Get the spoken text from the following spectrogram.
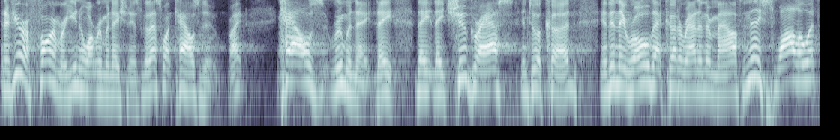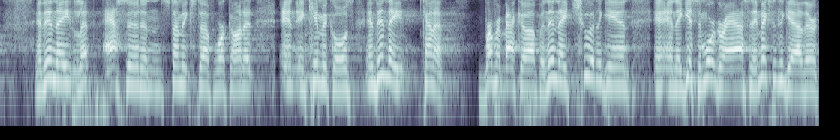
And if you're a farmer, you know what rumination is because that's what cows do, right? Cows ruminate. They, they, they chew grass into a cud, and then they roll that cud around in their mouth, and then they swallow it, and then they let acid and stomach stuff work on it and, and chemicals, and then they kind of burp it back up, and then they chew it again, and, and they get some more grass, and they mix it together.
